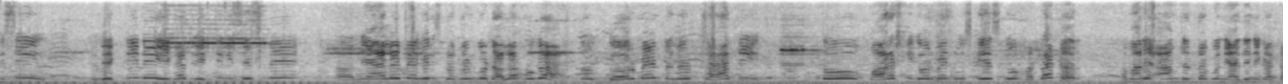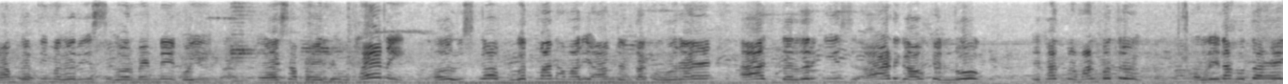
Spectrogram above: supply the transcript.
किसी व्यक्ति ने एक आध व्यक्ति विशेष ने न्यायालय में अगर इस प्रकरण को डाला होगा तो गवर्नमेंट अगर चाहती तो महाराष्ट्र की गवर्नमेंट उस केस को हटाकर हमारे आम जनता को न्याय देने का काम करती, मगर इस गवर्नमेंट ने कोई ऐसा पहलू उठाया नहीं, और इसका भुगतमान हमारी आम जनता को हो रहा है। आज दर दर की आठ गाँव के लोग एक हाथ प्रमाण पत्र लेना होता है,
